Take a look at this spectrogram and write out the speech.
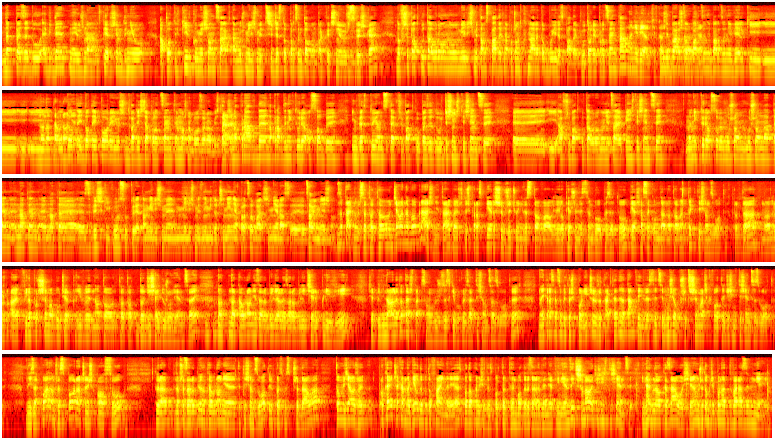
Na PZU ewidentny już na, w pierwszym dniu, a po tych kilku miesiącach tam już mieliśmy 30% praktycznie już zwyżkę. No w przypadku Tauronu mieliśmy tam spadek na początku, no ale to był ile spadek? 1,5%? No niewielki w każdym bardzo, razie. bardzo, bardzo niewielki i, i, i, No na i Tauronie- do, tej, do tej pory już 20% można było zarobić. Także Tak. naprawdę, naprawdę niektóre osoby inwestując te w przypadku PZU 10 tysięcy, yy, a w przypadku Tauronu niecałe 5 tysięcy, no niektóre osoby muszą, muszą na, ten, na, ten, na te zwyżki kursu, które tam mieliśmy, mieliśmy z nimi do czynienia, pracować nieraz yy, cały miesiąc. No tak, no wiesz co, to, to działa na wyobraźnię, tak? Bo jak ktoś po raz pierwszy w życiu inwestował, jego pierwszym inwestymentem było PZU, pierwsza sekunda notowa, pyk, 1000 zł, prawda? No, a jak chwilę potrzymał, był cierpliwy, no to, to, to do dzisiaj dużo więcej. No, na Tauronie zarobili, ale zarobili cierpliwi. Cierpliwi, no ale to też tak, są już zyski w okolicach 1000 zł. No i teraz jak sobie ktoś policzył, że tak, wtedy na tamte inwestycje musiał przytrzymać kwotę 10 tysięcy złotych. No i zakładam, że spora część osób która na przykład zarobiła na Tauronie te 1000 zł, już powiedzmy sprzedała, to wiedziała, że okej, czekam na giełdę, bo to fajne jest, podoba mi się ten, ten model zarabiania pieniędzy i trzymała 10 tysięcy. I nagle okazało się, że to będzie ponad dwa razy mniej.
